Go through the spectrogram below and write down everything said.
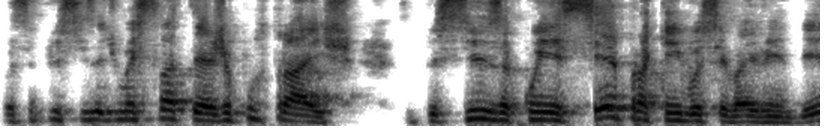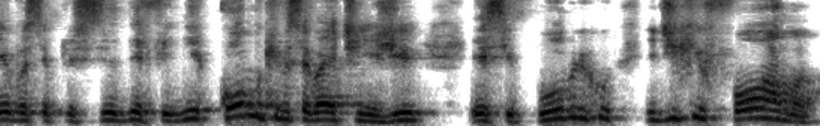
você precisa de uma estratégia por trás. Você precisa conhecer para quem você vai vender, você precisa definir como que você vai atingir esse público e de que forma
